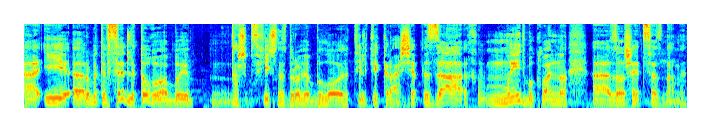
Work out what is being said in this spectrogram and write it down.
е, і е, робити все для того, аби наше психічне здоров'я було тільки краще. За мить буквально е, залишайтеся з нами.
